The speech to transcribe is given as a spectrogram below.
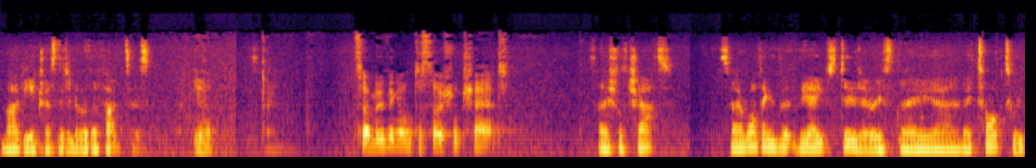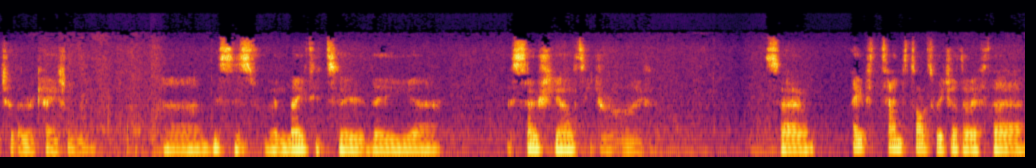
Might be interested in other factors. Yeah. So, so moving on to social chat. Social chat. So one thing that the apes do do is they uh, they talk to each other occasionally. Um, this is related to the, uh, the sociality drive. So apes tend to talk to each other if they're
